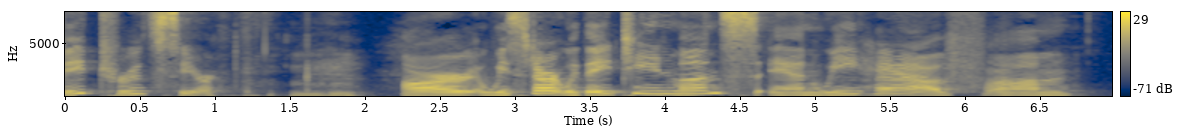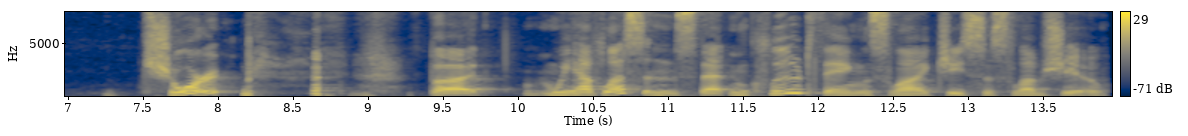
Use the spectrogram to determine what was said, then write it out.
big truths here. Our we start with 18 months, and we have um, short, but we have lessons that include things like Jesus loves you,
